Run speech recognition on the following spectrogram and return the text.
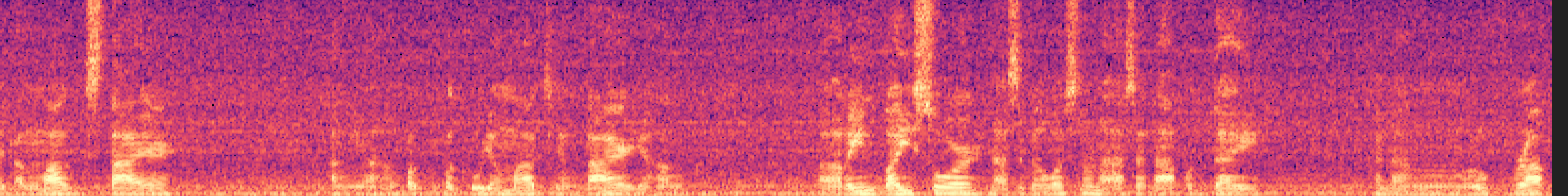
Like ang mugs tire, ang iyahang bag bagkuyang mugs, yung tire, iyahang uh, rain visor naa sa gawas no? Naa sa naapod day kanang roof rack.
